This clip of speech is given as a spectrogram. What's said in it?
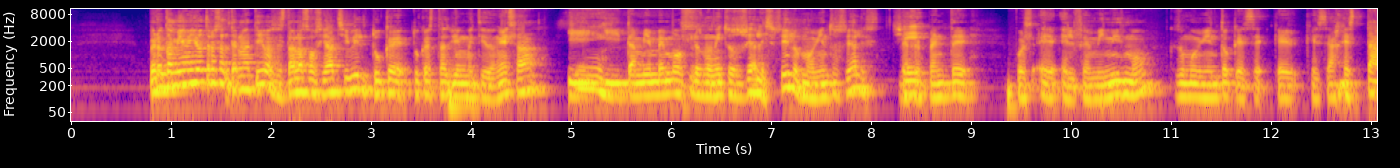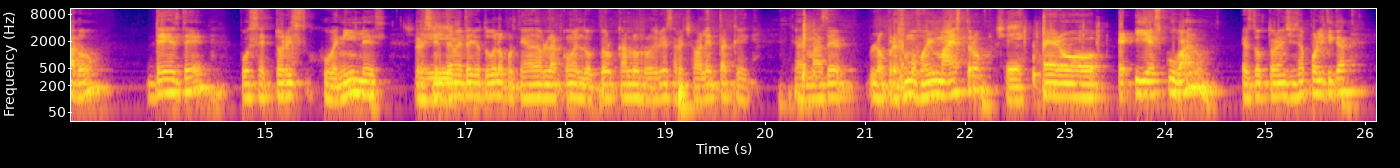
Pero también hay otras alternativas. Está la sociedad civil, tú que, tú que estás bien metido en esa. Y, sí. y también vemos... Los movimientos sociales. Sí, los movimientos sociales. Sí. De repente, pues eh, el feminismo, que es un movimiento que se, que, que se ha gestado desde pues, sectores juveniles. Recientemente yo tuve la oportunidad de hablar con el doctor Carlos Rodríguez Arechavaleta, que, que además de, lo presumo, fue mi maestro. Sí. Pero, eh, y es cubano, es doctor en ciencia política.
